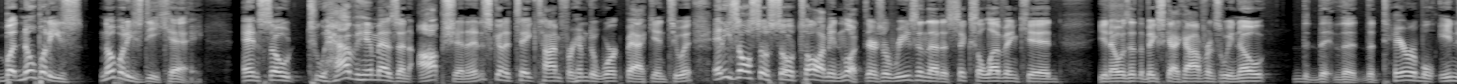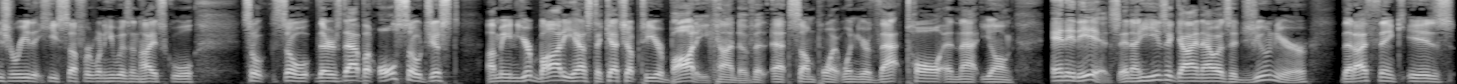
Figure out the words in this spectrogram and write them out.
but nobody's nobody's DK. And so to have him as an option, and it's going to take time for him to work back into it. And he's also so tall. I mean, look, there's a reason that a 6'11 kid, you know, is at the Big Sky Conference. We know the, the, the, the terrible injury that he suffered when he was in high school. So, so there's that, but also just, I mean, your body has to catch up to your body kind of at, at some point when you're that tall and that young. And it is. And uh, he's a guy now as a junior that I think is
